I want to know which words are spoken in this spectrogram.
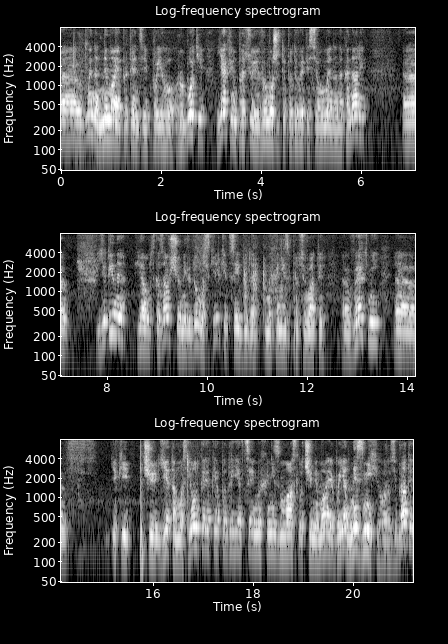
Е, В мене немає претензій по його роботі. Як він працює, ви можете подивитися у мене на каналі. Е, Єдине, я вам сказав, що невідомо скільки цей буде механізм працювати е, верхній, який, чи є там масльонка, яка подає в цей механізм масло, чи немає, бо я не зміг його розібрати,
